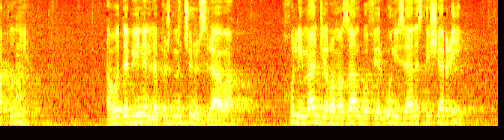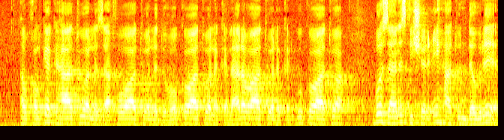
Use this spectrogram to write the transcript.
عقل نییە ئەوە دەبینن لە پشت من چ نووسراوە خولی مانجی ڕەمەزان بۆ فێربوونی زانستی شەرعی ئەو خەڵکە کە هاتووە لە زاخۆاتوە لە دهۆکەواتوە لە کەلارەواتوە لە کەرککەواتوە بۆ زانستی شەرعی هاتون دەورەیە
